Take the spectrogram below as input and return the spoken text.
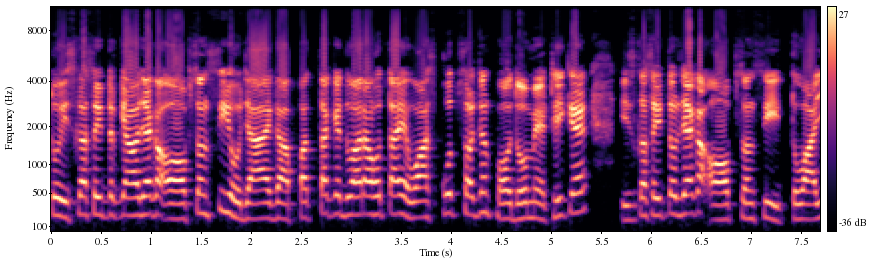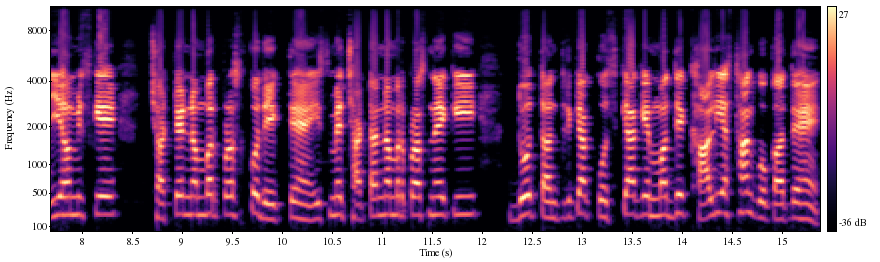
तो इसका सही उत्तर क्या हो जाएगा? ऑप्शन सी हो जाएगा। पत्ता के द्वारा होता है वाष्पोत्सर्जन पौधों में, ठीक है? इसका सही उत्तर हो जाएगा ऑप्शन सी। तो आइए हम इसके छठे नंबर प्रश्न को देखते हैं। इसमें छठा नंबर प्रश्न है कि दो तंत्रिका कोशिका के मध्य खाली स्थान को कहते हैं।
